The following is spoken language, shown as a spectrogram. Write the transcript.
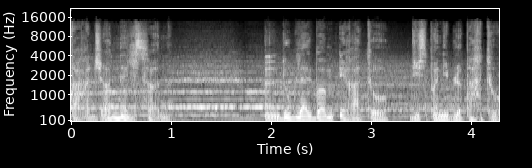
par John Nelson. Un double album Erato, disponible partout.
